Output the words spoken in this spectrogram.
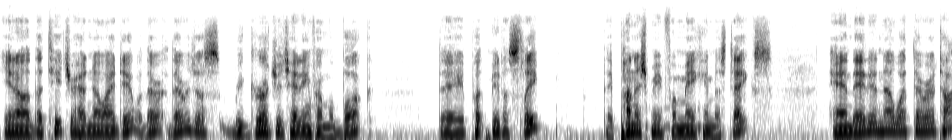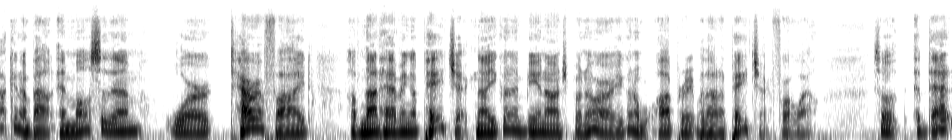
you know, the teacher had no idea what they were. They were just regurgitating from a book. They put me to sleep. They punished me for making mistakes, and they didn't know what they were talking about. And most of them were terrified of not having a paycheck. Now, you're going to be an entrepreneur. You're going to operate without a paycheck for a while. So that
